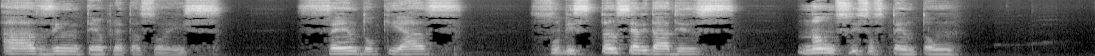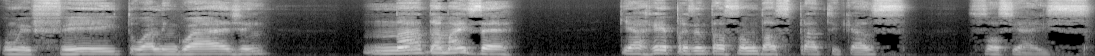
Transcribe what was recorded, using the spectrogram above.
As interpretações, sendo que as substancialidades não se sustentam. Com efeito, a linguagem nada mais é que a representação das práticas sociais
